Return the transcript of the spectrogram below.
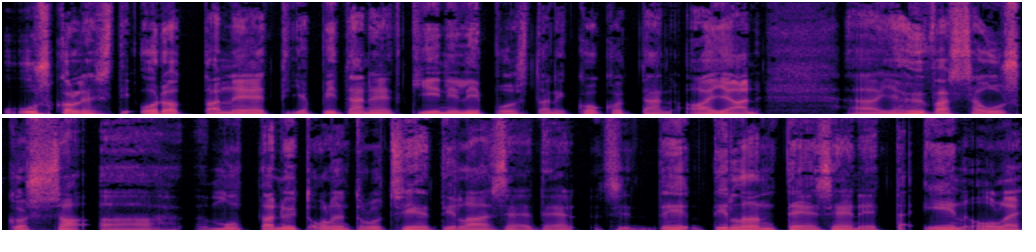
uskollisesti odottaneet ja pitäneet kiinni lipustani koko tämän ajan ää, ja hyvässä uskossa, ää, mutta nyt olen tullut siihen tilanteeseen, että en ole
